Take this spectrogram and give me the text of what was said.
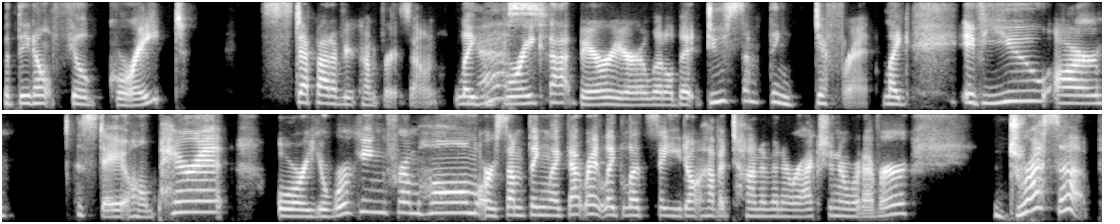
but they don't feel great step out of your comfort zone. Like break that barrier a little bit. Do something different. Like if you are a stay-at-home parent or you're working from home or something like that right? Like let's say you don't have a ton of interaction or whatever dress up.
